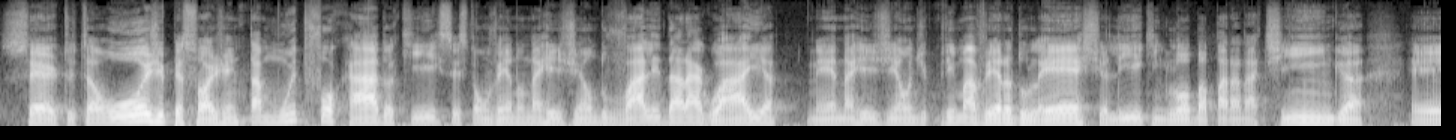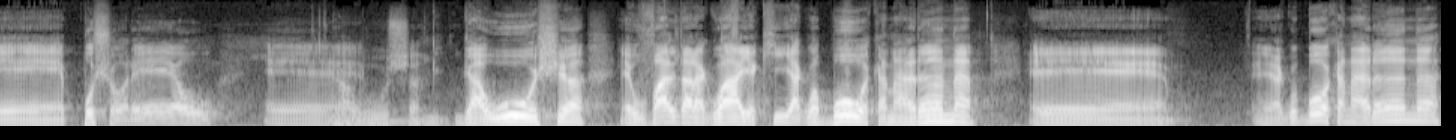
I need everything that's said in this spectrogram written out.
Certo, então hoje, pessoal, a gente está muito focado aqui, vocês estão vendo, na região do Vale da Araguaia, né, na região de Primavera do Leste ali, que engloba Paranatinga, é, Pochorel, é, Gaúcha. Gaúcha, é, o Vale do Araguaia aqui, Água Boa, Canarana, é, é, Água Boa, Canarana,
